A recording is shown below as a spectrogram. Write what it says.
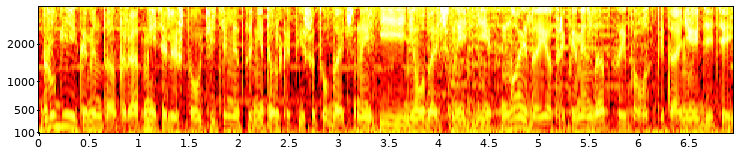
Другие комментаторы отметили, что учительница не только пишет удачные и неудачные дни, но и дает рекомендации по воспитанию детей.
